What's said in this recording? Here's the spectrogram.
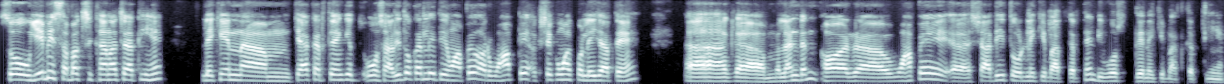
सो so, ये भी सबक सिखाना चाहती हैं लेकिन um, क्या करते हैं कि वो शादी तो कर लेती है वहाँ पे और वहाँ पे अक्षय कुमार को ले जाते हैं लंदन और वहाँ पे शादी तोड़ने की बात करते हैं डिवोर्स देने की बात करती हैं।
